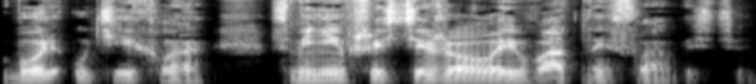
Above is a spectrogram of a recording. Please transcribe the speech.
Боль утихла, сменившись тяжелой ватной слабостью.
